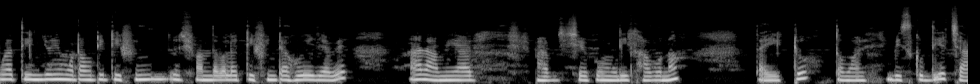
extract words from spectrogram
ওরা তিনজনই মোটামুটি টিফিন সন্ধ্যাবেলার টিফিনটা হয়ে যাবে। আর আমি আর ভাবছি সেরকম মুড়ি খাব না। তাই একটু তোমার বিস্কুট দিয়ে চা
